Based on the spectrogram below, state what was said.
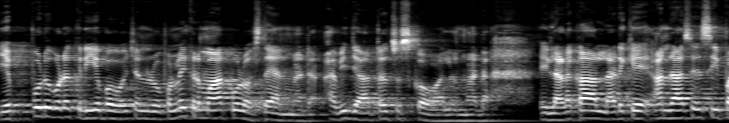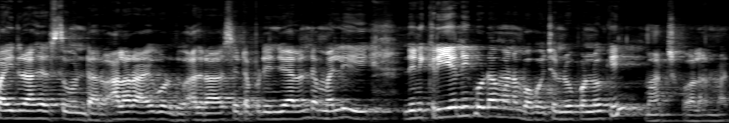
ఎప్పుడు కూడా క్రియ బహువచన రూపంలో ఇక్కడ మార్పులు వస్తాయన్నమాట అవి జాగ్రత్తగా చూసుకోవాలన్నమాట. ఈ లడక లడకే అని రాసేసి పైది రాసేస్తూ ఉంటారు. అలా రాయకూడదు. అది రాసేటప్పుడు ఏం చేయాలంటే మళ్ళీ దీని క్రియని కూడా మనం బహువచన రూపంలోకి మార్చుకోవాలన్నమాట.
